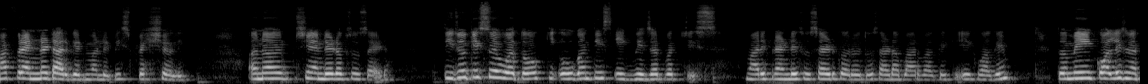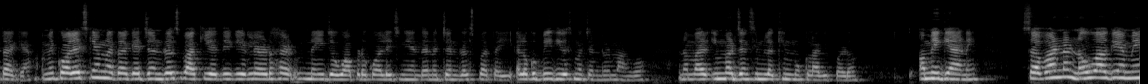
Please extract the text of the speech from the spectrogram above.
મારા ફ્રેન્ડને ટાર્ગેટમાં લીધી સ્પેશિયલી અને શી એન્ડેડ ઓફ સુસાઇડ ત્રીજો કિસ્સો એવો હતો કે ઓગણત્રીસ એક બે હજાર પચીસ. મારી ફ્રેન્ડે સુસાઇડ કર્યો હતો સાડા બાર વાગે કે એક વાગે. તો અમે કોલેજ નહોતા ગયા. અમે કોલેજ કેમ નહોતા ગયા? જનરલ્સ બાકી હતી કે એટલે હેડ નહીં જવું આપણે કોલેજની અંદર અને જનરલ્સ પતાવીએ એ લોકો બે દિવસમાં જનરલ માંગો. અને અમારે ઇમરજન્સીમાં લખીને મોકલાવી પડે. તો અમે ગયા નહીં. સવારના નવ વાગે અમે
